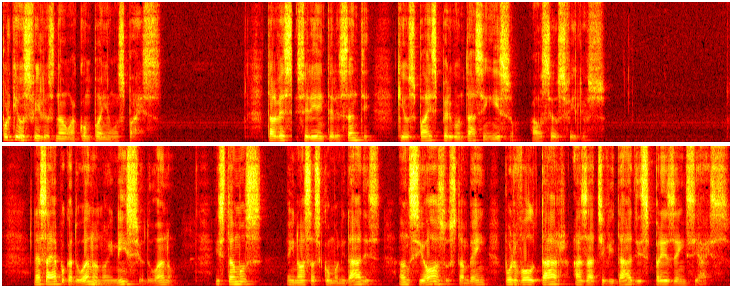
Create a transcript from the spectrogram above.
Por que os filhos não acompanham os pais? Talvez seria interessante que os pais perguntassem isso aos seus filhos. Nessa época do ano, no início do ano, estamos em nossas comunidades ansiosos também por voltar às atividades presenciais.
